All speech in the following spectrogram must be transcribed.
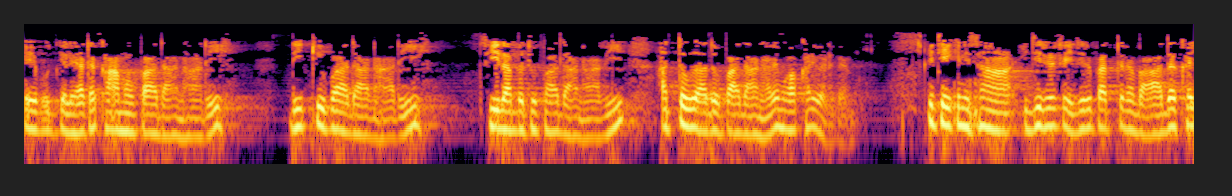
ඒ පුද්ගලයාට කාම උපාදාන හරි, ditthi උපාදාන හරි, සීලබ්බත උපාදාන හරි, අත්ථ උපාදාන හරි මොකක් හරි වැඩ කරනවා. ඉතින් ඒක නිසා ඉදිරියට ඉදිරිපත් වෙන බාධකය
